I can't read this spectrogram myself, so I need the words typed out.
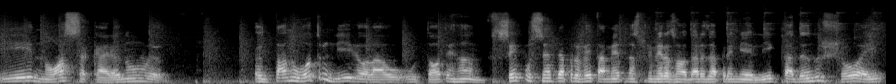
E, nossa, cara, eu não. Eu, tá no outro nível lá, o, o Tottenham, 100% de aproveitamento nas primeiras rodadas da Premier League, tá dando show aí,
